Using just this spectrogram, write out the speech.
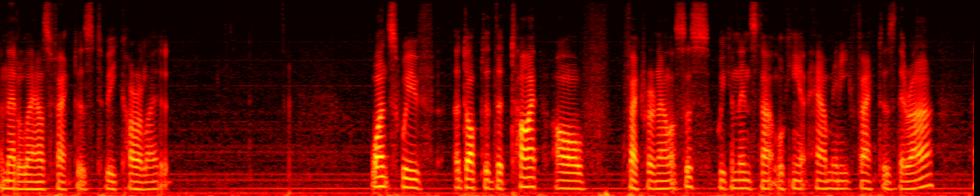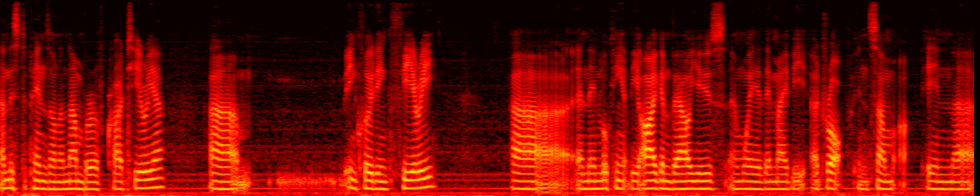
and that allows factors to be correlated. Once we've adopted the type of factor analysis, we can then start looking at how many factors there are, and this depends on a number of criteria, um, including theory, uh, and then looking at the eigenvalues and where there may be a drop in some in uh,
